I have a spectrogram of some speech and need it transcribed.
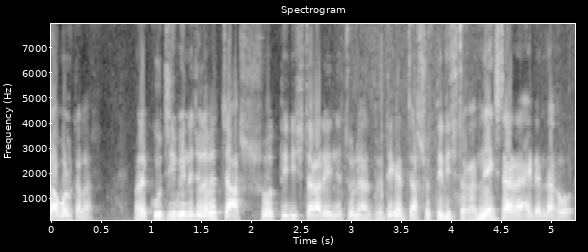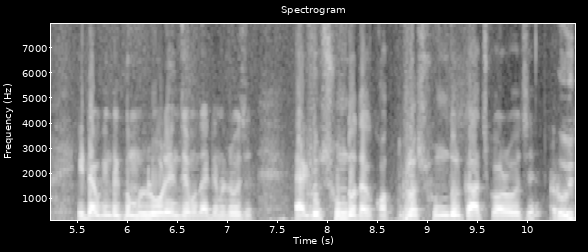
ডবল কালার মানে কুচি বিনে চলে যাবে চারশো তিরিশ টাকা রেঞ্জে চলে আসবে ঠিক আছে? চারশো তিরিশ টাকা। নেক্সট একটা আইটেম দেখাবো। এটাও কিন্তু একদম লো রেঞ্জের মধ্যে আইটেমটা রয়েছে। একদম সুন্দর দেখো কতটা সুন্দর কাজ করা রয়েছে। উইথ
